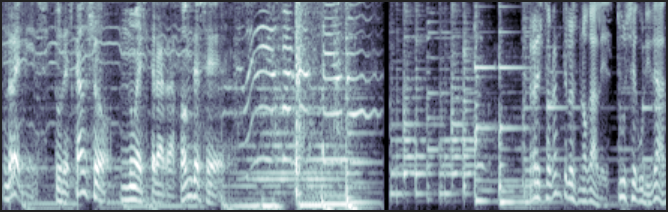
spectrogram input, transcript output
Remis. Tu descanso, nuestra razón de ser. Restaurante Los Nogales, tu seguridad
